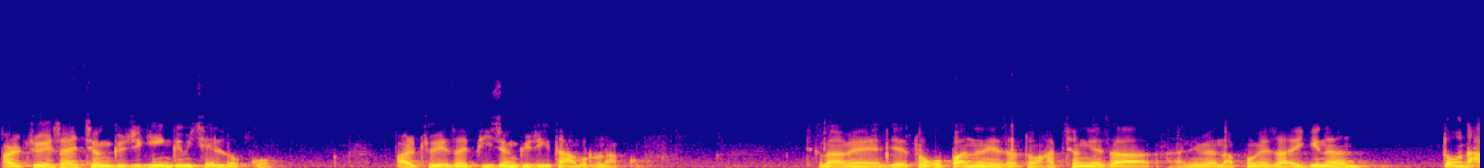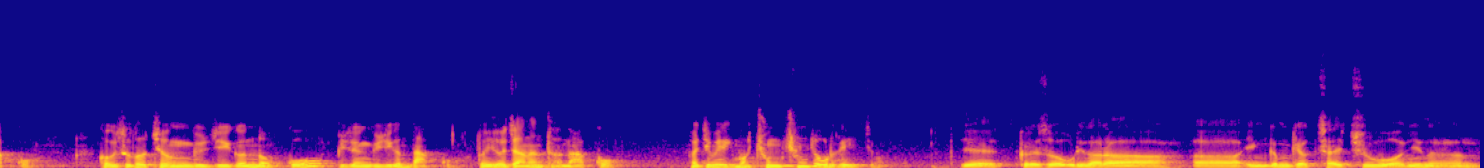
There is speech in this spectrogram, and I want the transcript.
발주 회사의 정규직이 임금이 제일 높고 발주 회사의 비정규직이 다음으로 낮고 그 다음에 이제 도급받는 회사 또 하청 회사 아니면 납품 회사 얘기는 또 낮고 거기서도 정규직은 높고 비정규직은 낮고 또 여자는 더 낮고 그러니까 지금 이렇게 막 중층적으로 돼 있죠. 예, 그래서 우리나라 어, 임금 격차의 주 원인은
